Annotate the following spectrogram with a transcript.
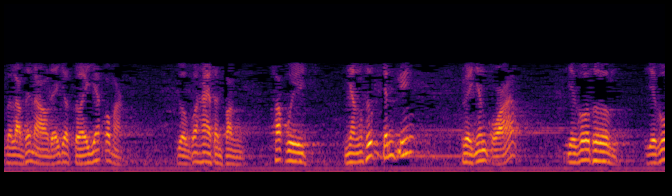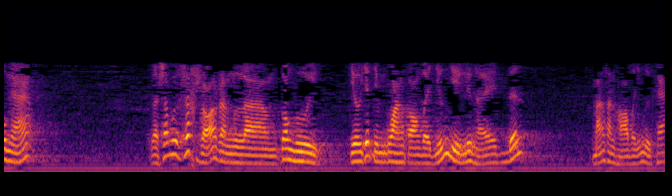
là làm thế nào để cho tuệ giác có mặt. Gồm có hai thành phần, phát huy nhận thức chánh kiến về nhân quả, về vô thường, về vô ngã. Và xác quyết rất rõ rằng là con người chịu trách nhiệm hoàn toàn về những gì liên hệ đến bản thân họ và những người khác.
